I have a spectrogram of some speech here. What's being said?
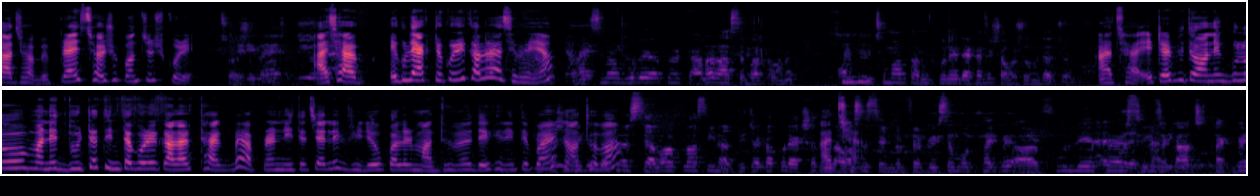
কাজ হবে। প্রায় ছয়শো পঞ্চাশ করে। আচ্ছা এগুলো একটা করেই কালার আছে ভাইয়া? কালার আছে বাট অনেক কিছু মাল তো আমি খুলে দেখাচ্ছি সবার সুবিধার জন্য। আচ্ছা এটার ভিতরে অনেকগুলো মানে দুইটা তিনটা করে কালার থাকবে। আপনারা নিতে চাইলে ভিডিও কলের মাধ্যমেও দেখে নিতে পারেন অথবা সালোয়ার প্লাস ইনা দুইটা কাপড় একসাথে দেওয়া আচ্ছা। আছে সেন্টন ফেব্রিক্স এর মধ্যে থাকবে আর ফুললি আপনার সিরিজে কাজ থাকবে।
